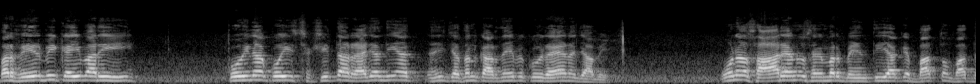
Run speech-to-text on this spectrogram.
ਪਰ ਫਿਰ ਵੀ ਕਈ ਵਾਰੀ ਕੋਈ ਨਾ ਕੋਈ ਸ਼ਖਸੀਅਤਾਂ ਰਹਿ ਜਾਂਦੀਆਂ, ਅਸੀਂ ਯਤਨ ਕਰਦੇ ਹਾਂ ਵੀ ਕੋਈ ਰਹਿ ਨਾ ਜਾਵੇ। ਉਹਨਾਂ ਸਾਰਿਆਂ ਨੂੰ ਸਿਮਰ ਬੇਨਤੀ ਆ ਕਿ ਵੱਧ ਤੋਂ ਵੱਧ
